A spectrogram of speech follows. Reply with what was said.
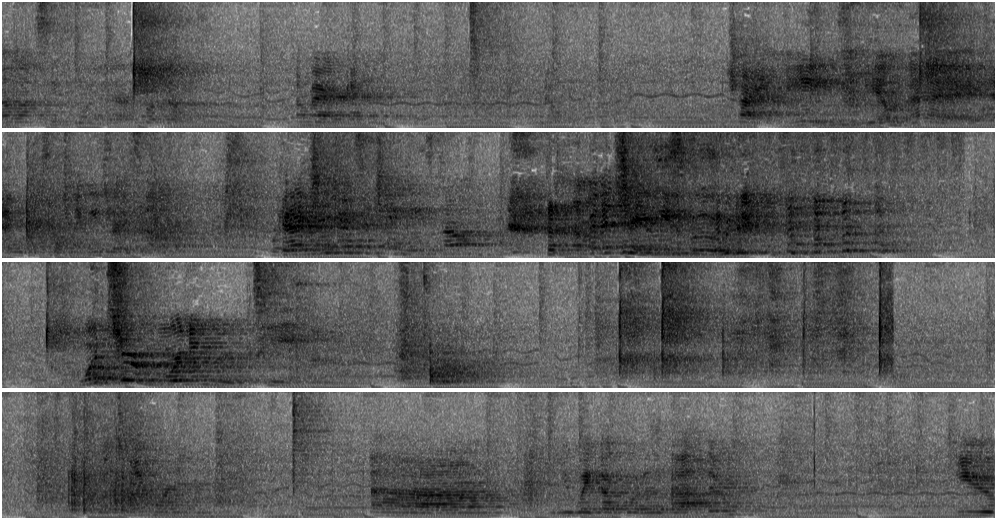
Uh, seafood, but no. American. No. Chinese. Yeah, man. I want some Chinese right now. Can I change it to Chinese now? I'm in a Chinese mood. What's your morning routine? You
